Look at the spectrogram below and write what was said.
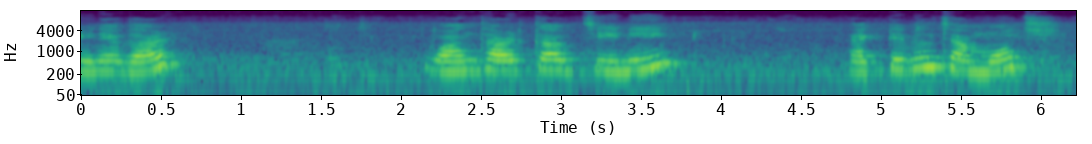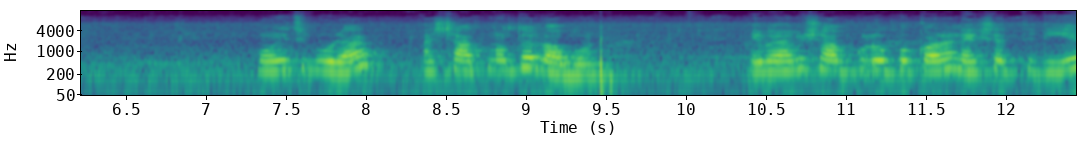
vinegar one third cup চিনি, এক টেবিল চামচ মরিচ গুঁড়া আর স্বাদ মতো লবণ। এবার আমি সবগুলো উপকরণ একসাথে দিয়ে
